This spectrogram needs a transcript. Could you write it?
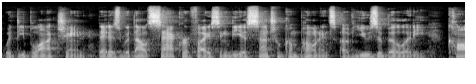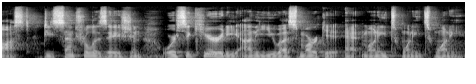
with the blockchain that is without sacrificing the essential components of usability, cost, decentralization, or security on the US market at Money 2020.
